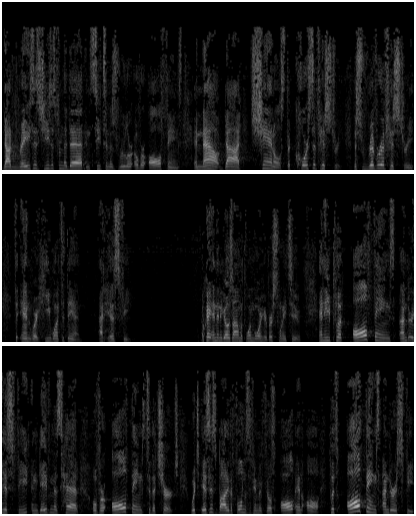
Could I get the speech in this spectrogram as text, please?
God raises Jesus from the dead and seats him as ruler over all things. And now God channels the course of history, this river of history, to end where he wants it to end, at his feet. Okay, and then he goes on with one more here, verse 22. And he put all things under his feet and gave him his head over all things to the church, which is his body, the fullness of him who fills all in all. Puts all things under his feet,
